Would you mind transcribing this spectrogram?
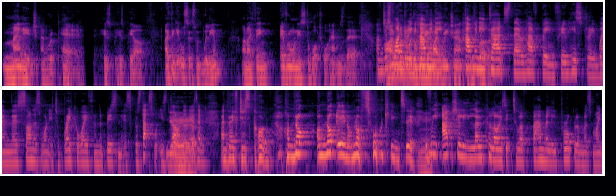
manage and repair his, his PR. I think it all sits with William, and I think everyone needs to watch what happens there. I'm just I wondering how William many reach out how many brother. dads there have been through history when their son has wanted to break away from the business because that's what he's Yeah, done, yeah, and, he has yeah. every- and they've just gone. I'm not. I'm not in. I'm not talking to. Mm. If we actually localize it to a family problem, as my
